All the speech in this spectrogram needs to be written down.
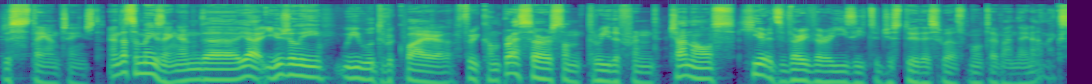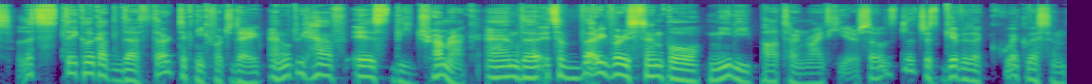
just stay unchanged. And that's amazing. And uh, yeah, usually we would require three compressors on three different channels. Here it's very, very easy to just do this with multi-band dynamics. Let's take a look at the third technique for today. And what we have is the drum rack. And uh, it's a very, very simple MIDI pattern right here. So let's just give it a quick listen.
